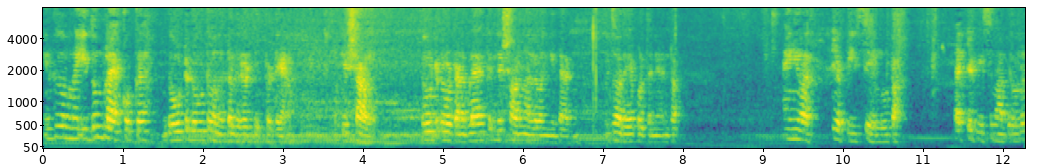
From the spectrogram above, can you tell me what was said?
എനിക്ക് തോന്നുന്നു ഇതും ബ്ലാക്ക് ഒക്കെ ഡോട്ട് ഡോട്ട് വന്നിട്ട് ഒരു ദുപ്പട്ടയാണ് ഓക്കെ ഷാൾ ഡോട്ട് ഡോട്ടാണ് ബ്ലാക്കിന്റെ ഷാൾ നല്ല ഭംഗിയുണ്ടായിരുന്നു. ഇതും അതേപോലെ തന്നെയാണ് കേട്ടോ ഇനി ഒറ്റ പീസേ ഉള്ളൂ കേട്ടോ ഒറ്റ പീസ് മാത്രമേ ഉള്ളൂ.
